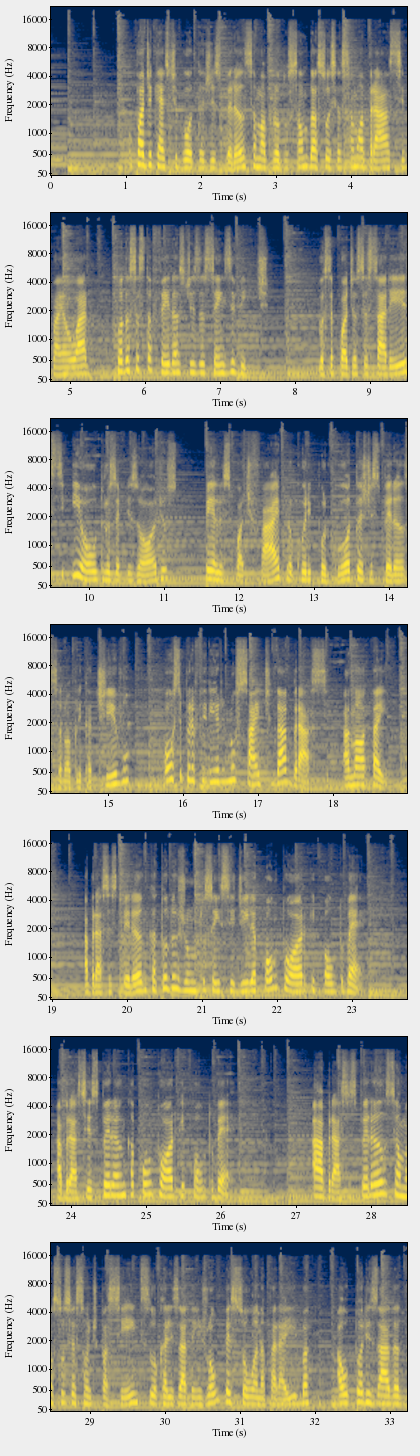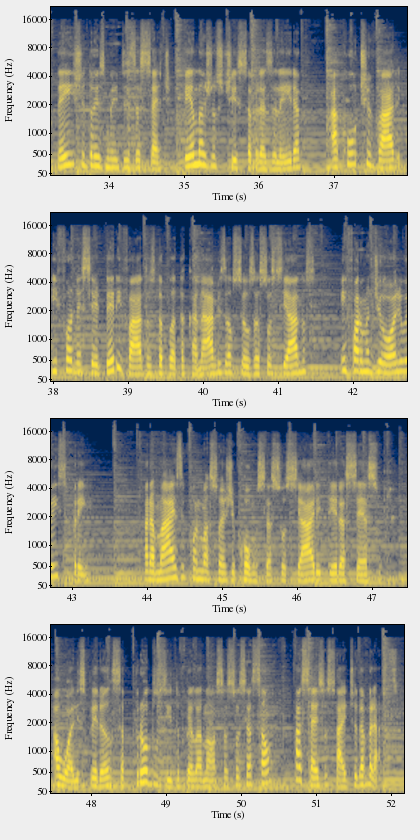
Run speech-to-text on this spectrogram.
O podcast Gotas de Esperança é uma produção da Associação Abraço e vai ao ar toda sexta-feira às 16h20. Você pode acessar esse e outros episódios pelo Spotify, procure por Gotas de Esperança no aplicativo, ou se preferir no site da Abrace. Anota aí. Abraça Esperança, tudo junto, sem cedilha.org.br abraceesperanca.org.br. A Abraça Esperança é uma associação de pacientes localizada em João Pessoa, na Paraíba, autorizada desde 2017 pela Justiça Brasileira a cultivar e fornecer derivados da planta cannabis aos seus associados em forma de óleo e spray. Para mais informações de como se associar e ter acesso ao óleo Esperança produzido pela nossa associação, acesse o site da Abraça.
